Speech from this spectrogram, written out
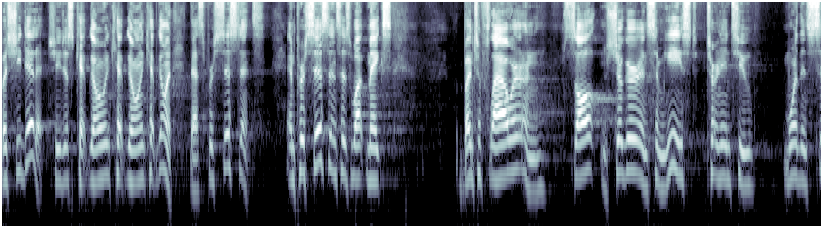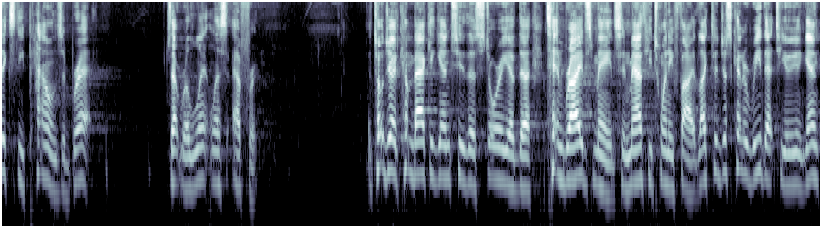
But she did it. She just kept going, kept going, kept going. That's persistence. And persistence is what makes a bunch of flour and salt and sugar and some yeast turn into more than 60 pounds of bread. It's that relentless effort. I told you I'd come back again to the story of the 10 bridesmaids in Matthew 25. I'd like to just kind of read that to you. Again,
